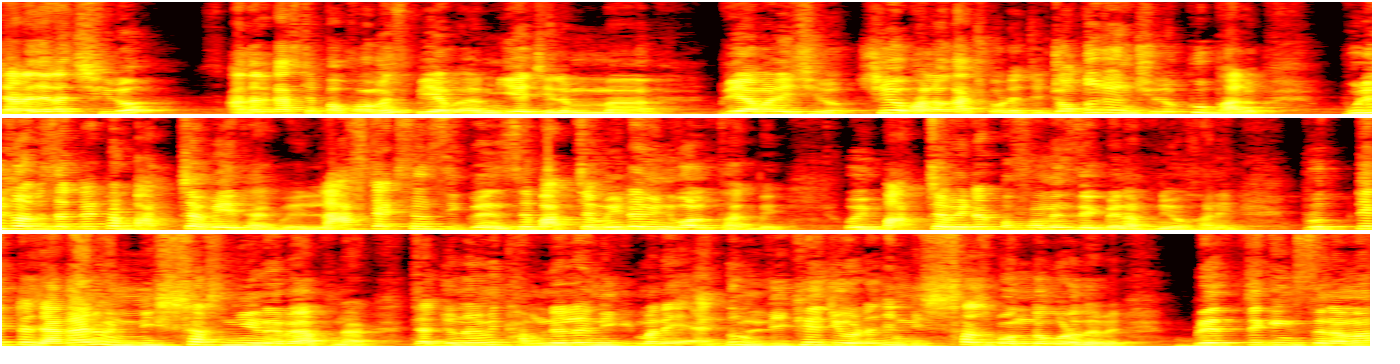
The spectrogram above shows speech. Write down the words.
যারা যারা ছিল আদার কাস্টের পারফরমেন্স ইয়ে ছিল প্রিয়ামানি ছিল, সেও ভালো কাজ করেছে, যতজন ছিল, খুব ভালো। পুলিশ অফিসারটা একটা বাচ্চা মেয়ে থাকবে। লাস্ট অ্যাকশন সিকোয়েন্সে বাচ্চা মেয়েটাও ইনভলভ থাকবে। ওই বাচ্চা মেয়েটার পারফরমেন্স দেখবেন আপনি ওখানে। প্রত্যেকটা জায়গায় না নিঃশ্বাস নিয়ে নেবে আপনার। যার জন্য আমি থামনেলে মানে একদম লিখেছি ওটা যে নিঃশ্বাস বন্ধ করে দেবে। ব্রেথ টেকিং সিনেমা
